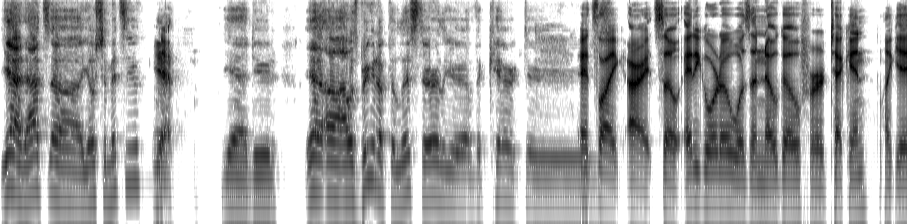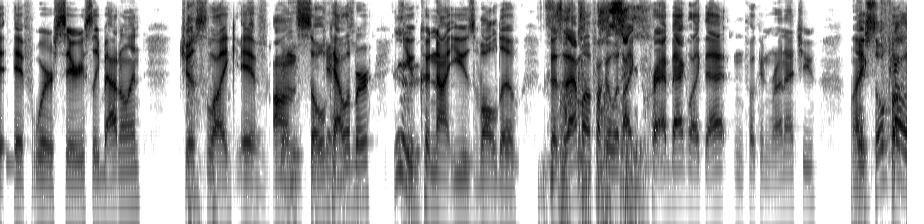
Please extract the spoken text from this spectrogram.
Yeah, that's uh Yoshimitsu. Yeah. Yeah, dude. Yeah, uh, I was bringing up the list earlier of the characters. It's like, all right, so Eddie Gordo was a no go for Tekken. Like, i if we're seriously battling, just like if on you- you Soul can't use him. Calibur, you could not use Voldo because that motherfucker would like crab back like that and fucking run at you. Like, hey, Soul fuck Calibur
